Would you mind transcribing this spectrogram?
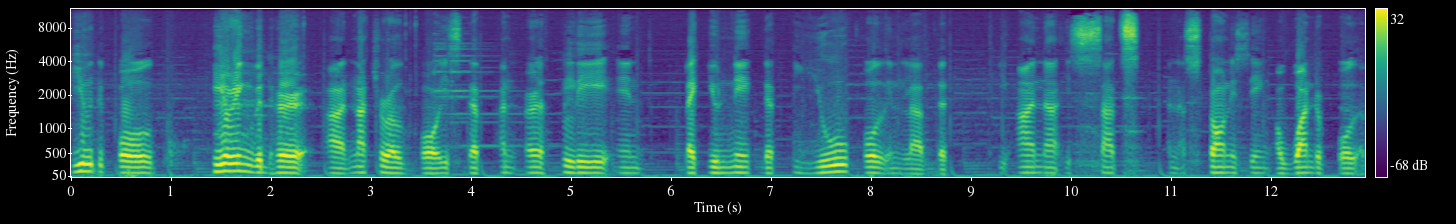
beautiful, hearing with her uh, natural voice that unearthly and like unique that you fall in love. That Diana is such an astonishing, a wonderful, a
